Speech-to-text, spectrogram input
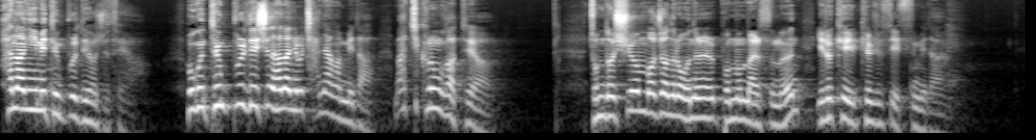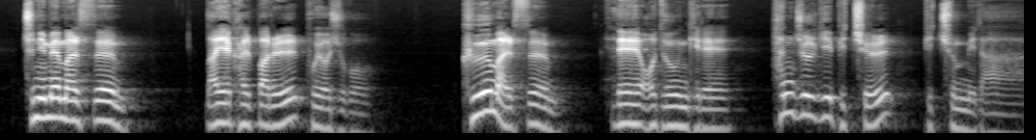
하나님이 등불 되어 주세요. 혹은 등불 대신 하나님을 찬양합니다. 마치 그런 것 같아요. 좀 더 쉬운 버전으로 오늘 본문 말씀은 이렇게 읽혀질 수 있습니다. 주님의 말씀, 나의 갈 바를 보여주고 그 말씀, 내 어두운 길에 한 줄기 빛을 비춥니다.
